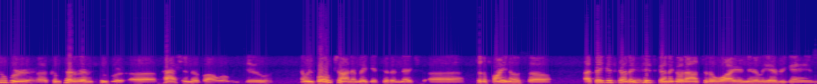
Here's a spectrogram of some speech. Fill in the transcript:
super uh, competitive and super uh, passionate about what we do, and we're both trying to make it to the next uh, to the final. So I think it's gonna it's gonna go down to the wire nearly every game.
